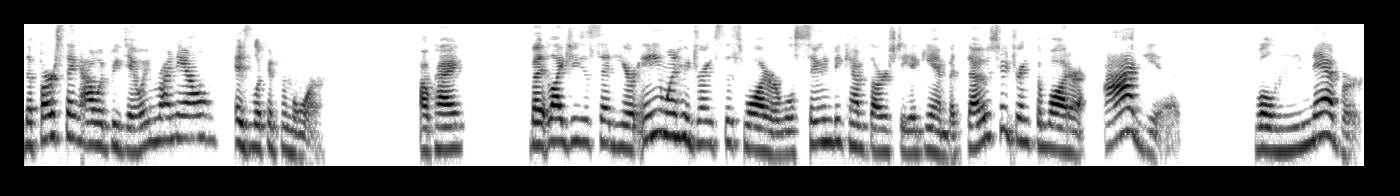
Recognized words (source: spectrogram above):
the first thing I would be doing right now is looking for more. Okay. But like Jesus said here, anyone who drinks this water will soon become thirsty again. But those who drink the water I give will never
